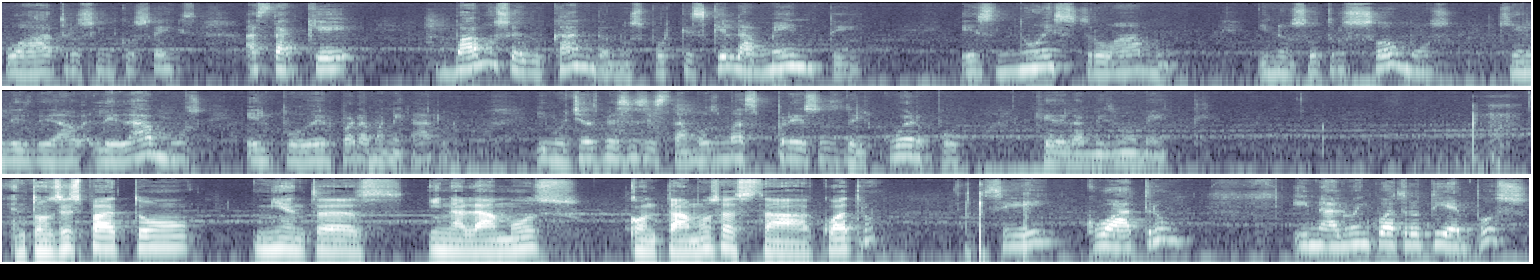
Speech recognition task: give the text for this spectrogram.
4, 5, 6, hasta que vamos educándonos, porque es que la mente es nuestro amo y nosotros somos quien le, le damos el poder para manejarlo. Y muchas veces estamos más presos del cuerpo que de la misma mente. Entonces, Pato, mientras inhalamos, ¿Contamos hasta cuatro? Sí, cuatro. Inhalo en cuatro tiempos.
